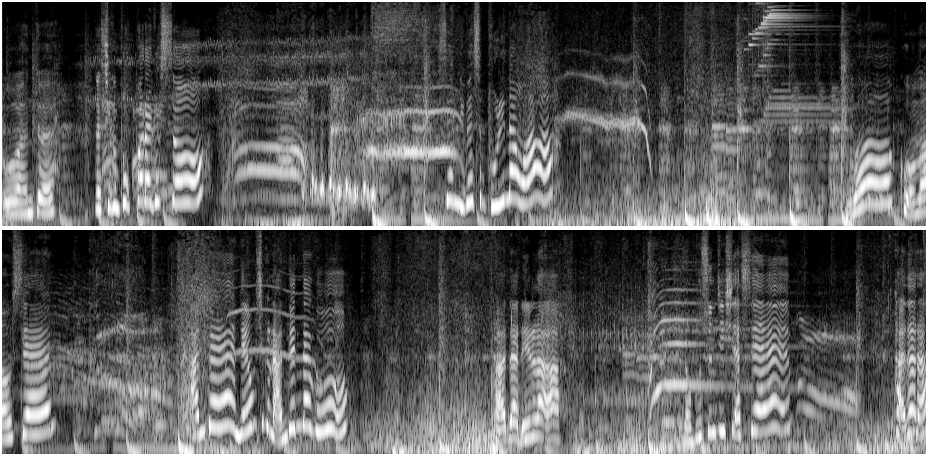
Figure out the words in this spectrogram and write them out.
오, 안 돼. 나 지금 폭발하겠어. 쌤 입에서 불이 나와. 와, 고마워, 쌤. 안 돼. 내 음식은 안 된다고. 받아, 릴라. 너 무슨 짓이야, 쌤? 받아라.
